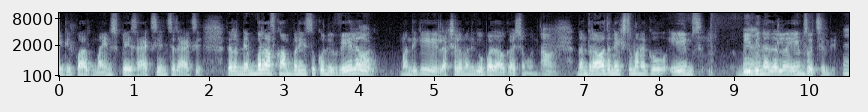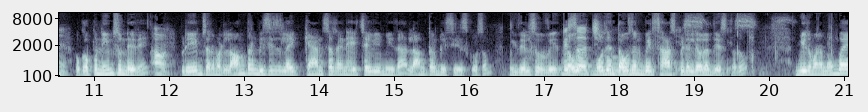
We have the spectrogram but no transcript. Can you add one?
IT park Mind Space Accenture యాక్సి దర్ నెంబర్ ఆఫ్ కంపెనీస్ కొన్ని వేల. మందికి లక్షల మందికి ఉపాధి అవకాశం ఉంది. దాని తర్వాత నెక్స్ట్ మనకు ఎయిమ్స్ బీబీ Hmm. నగర్లో ఎయిమ్స్ వచ్చింది. ఒకప్పుడు నిమ్స్ ఉండేది. ఇప్పుడు ఎయిమ్స్ అనమాట long term disease like cancer and HIV మీద లాంగ్ టర్మ్ డిసీజెస్ కోసం మీకు తెలుసు. More than thousand beds hospital develop చేస్తున్నారు. మీరు మన ముంబై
